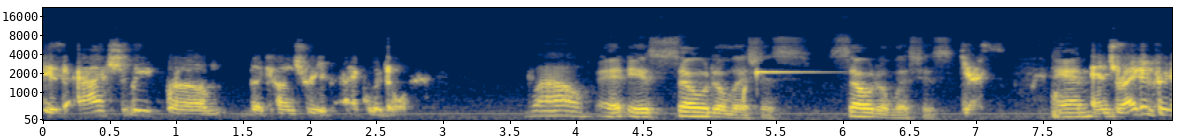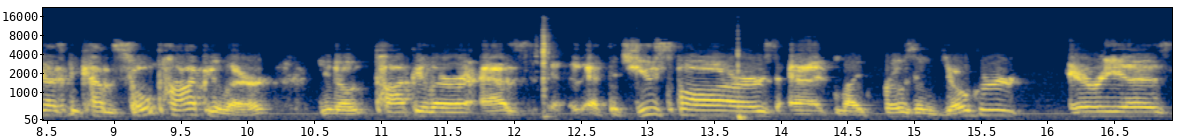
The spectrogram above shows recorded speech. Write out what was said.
is actually from the country of Ecuador. Wow. It is so delicious. So delicious. Yes. And, and dragon fruit has become so popular, you know, popular as at the juice bars, at like frozen yogurt areas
